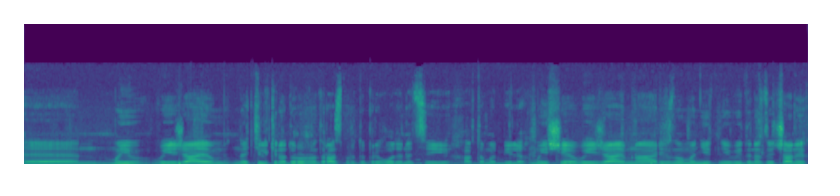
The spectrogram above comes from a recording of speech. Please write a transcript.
е, ми виїжджаємо не тільки на дорожньо-транспортні пригоди на цих автомобілях, ми ще виїжджаємо на різноманітні види надзвичайних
